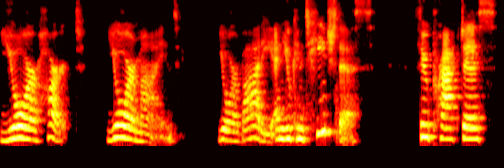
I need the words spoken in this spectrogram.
your heart, your mind, your body. And you can teach this through practice,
